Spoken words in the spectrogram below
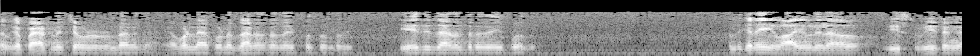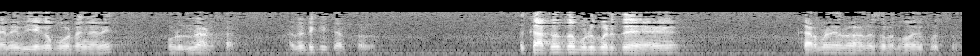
దానికి ప్యాటర్న్ ఇచ్చేవాడు ఉండాలిగా? ఎవరు లేకుండా దానంతరం అయిపోతుంటది. ఏది దానంతరం అయిపోదు. అందుకనే ఈ వాయువులు ఇలా వీయటం గాని వీయకపోవటం గాని వాడు ఉన్నాడు కర్త. అన్నిటికీ కర్తడు కర్తతో ముడిపడితే కర్మ నిర్వహణ సులభం అయిపోతుంది.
